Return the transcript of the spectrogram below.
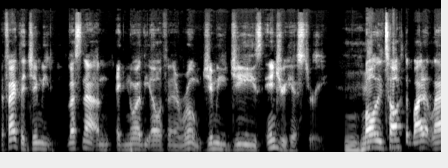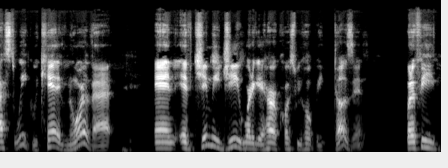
the fact that Jimmy. Let's not ignore the elephant in the room. Jimmy G's injury history. Mm-hmm. Paulie talked about it last week. We can't ignore that. And if Jimmy G were to get hurt, of course, we hope he doesn't. But if he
